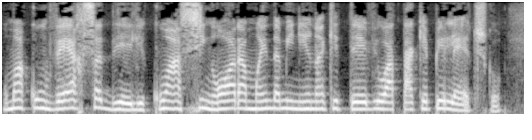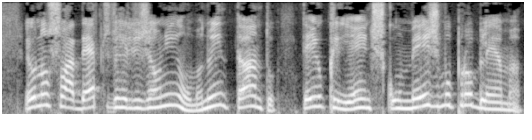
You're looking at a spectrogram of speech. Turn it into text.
uma conversa dele com a senhora, mãe da menina que teve o ataque epilético. Eu não sou adepto de religião nenhuma. No entanto, tenho clientes com o mesmo problema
